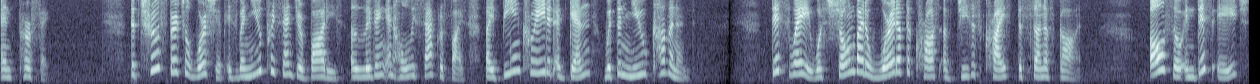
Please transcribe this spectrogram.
and perfect. The true spiritual worship is when you present your bodies a living and holy sacrifice by being created again with the new covenant. This way was shown by the word of the cross of Jesus Christ, the Son of God. Also, in this age,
